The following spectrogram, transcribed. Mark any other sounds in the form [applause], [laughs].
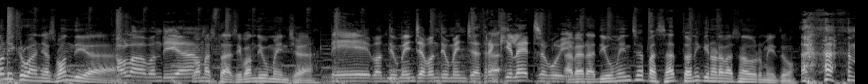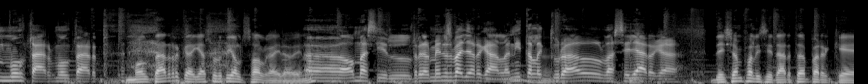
Toni Cruanyes, bon dia. Hola, bon dia. Com estàs? I bon diumenge. Bé, bon diumenge, bon diumenge. Tranquil·lets avui. A veure, diumenge passat, Toni, quina hora vas anar a dormir, tu? [laughs] molt tard, molt tard. Molt tard, que ja sortia el sol gairebé, no? Uh, home, sí, realment es va allargar. La nit electoral va ser llarga. Deixa'm felicitar-te perquè,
